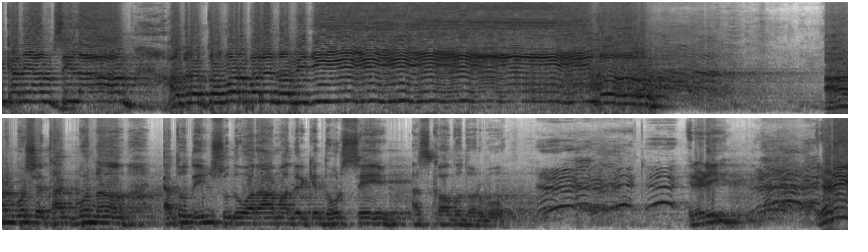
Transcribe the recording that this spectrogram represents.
এখানে আনছিলাম। হযরত ওমর বলে, নবীজি আর বসে থাকব না। এতদিন শুধু ওরা আমাদেরকে ধরছে, আজকে অগ ধরব। রেডি রেডি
